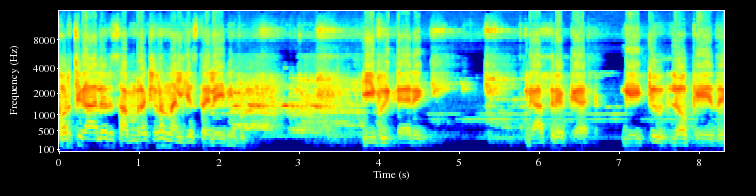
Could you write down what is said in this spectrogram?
കുറച്ചു കാലം ഒരു സംരക്ഷണം നൽകിയ സ്ഥലം ഇനി ഇത്. ഈ വീട്ടുകാര് രാത്രിയൊക്കെ ഗേറ്റ് ലോക്ക് ചെയ്ത്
